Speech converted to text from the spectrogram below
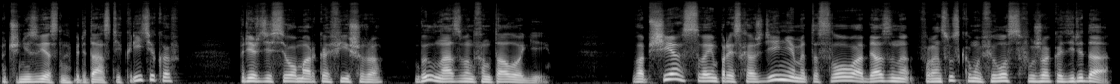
очень известных британских критиков, прежде всего Марка Фишера, был назван хантологией. Вообще, своим происхождением это слово обязано французскому философу Жака Деррида,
